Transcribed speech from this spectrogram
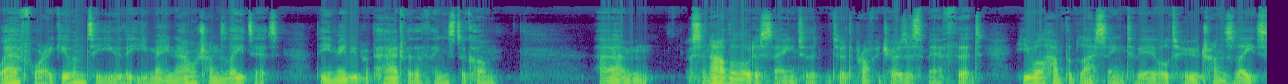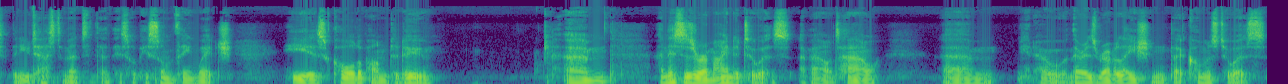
Wherefore I give unto you that you may now translate it, that you may be prepared for the things to come. Um, so now the Lord is saying to the, to the prophet Joseph Smith that he will have the blessing to be able to translate the New Testament, that this will be something which he is called upon to do. Um, and this is a reminder to us about how, um, you know, there is revelation that comes to us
